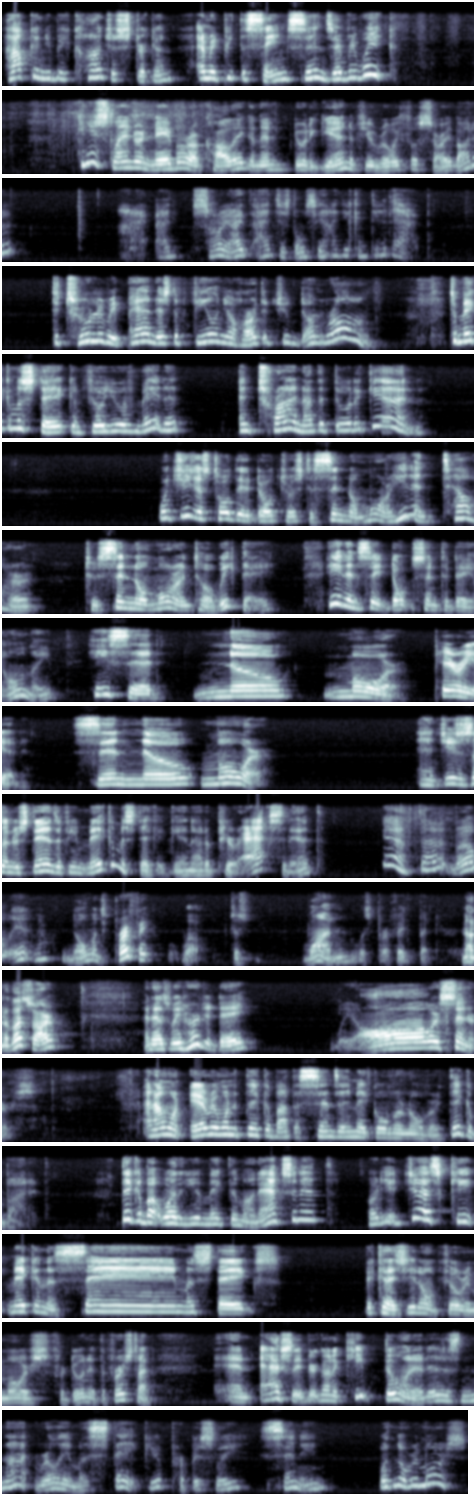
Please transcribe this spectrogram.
How can you be conscience stricken and repeat the same sins every week? Can you slander a neighbor or a colleague and then do it again if you really feel sorry about it? I, am sorry, I, I just don't see how you can do that. To truly repent is to feel in your heart that you've done wrong. To make a mistake and feel you have made it and try not to do it again. When Jesus told the adulteress to sin no more, he didn't tell her to sin no more until a weekday. He didn't say, don't sin today only. He said, no more. Period. Sin no more. And Jesus understands if you make a mistake again out of pure accident, yeah, well, it, no one's perfect. Well, just one was perfect, but none of us are. And as we heard today, we all are sinners. And I want everyone to think about the sins they make over and over. Think about it. Think about whether you make them on accident or do you just keep making the same mistakes because you don't feel remorse for doing it the first time? And actually, if you're going to keep doing it, it is not really a mistake. You're purposely sinning with no remorse.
